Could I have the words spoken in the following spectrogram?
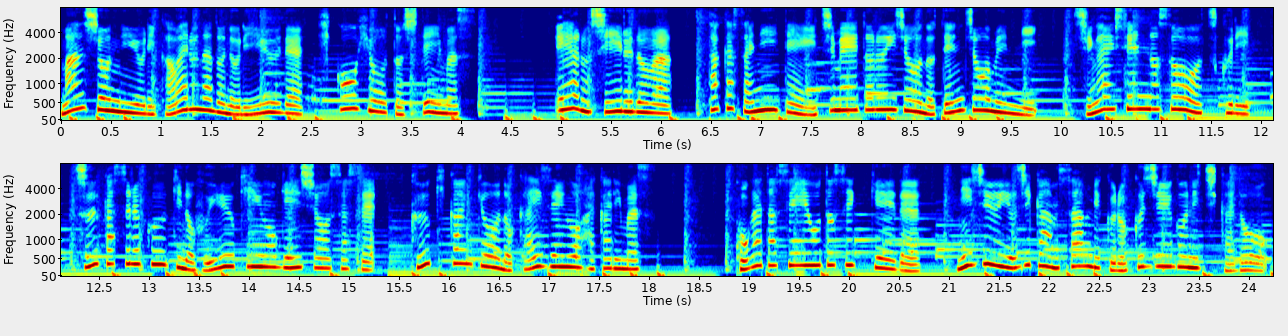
マンションにより変わるなどの理由で非公表としています。エアロシールドは高さ2.1メートル以上の天井面に紫外線の層を作り、通過する空気の浮遊菌を減少させ、空気環境の改善を図ります。小型製オート設計で24時間365日稼働。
